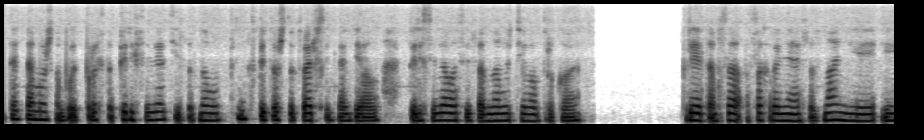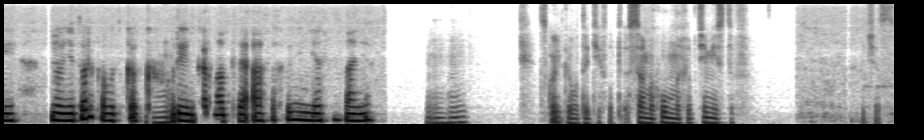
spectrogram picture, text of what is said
И тогда можно будет просто переселять из одного. В принципе, то, что тварь всегда делала, переселялась из одного тела в другое. При этом со- сохраняя сознание и ну, не только вот как Мгм. реинкарнация, а сохранение сознания. Мгм. Сколько вот этих вот самых умных оптимистов сейчас?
